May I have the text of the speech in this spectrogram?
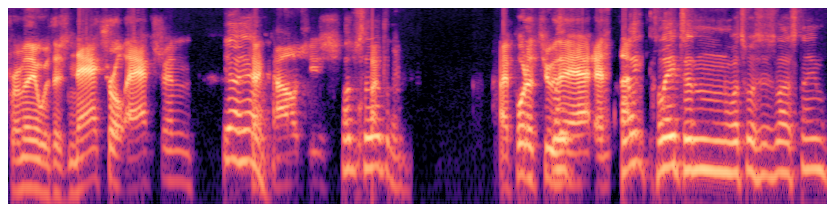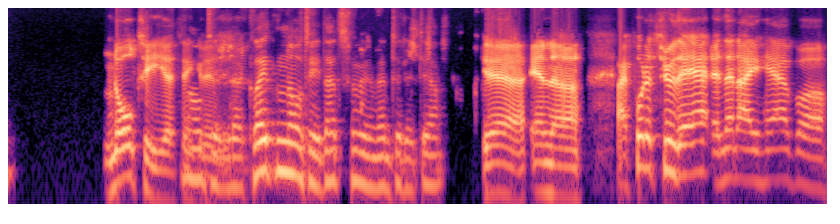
familiar with this natural action yeah, yeah. technologies. Absolutely. I, I put it through Clay, that, and Clay, Clayton. What was his last name? Nolte, I think Nolte, Yeah, Clayton Nolte. That's who invented it. Yeah. Yeah, and uh, I put it through that, and then I have uh,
